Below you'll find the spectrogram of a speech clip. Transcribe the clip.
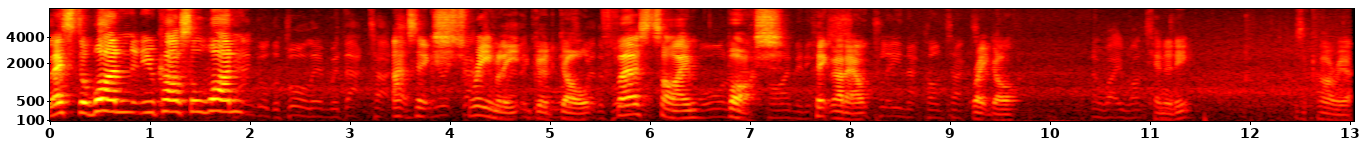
Leicester 1, Newcastle 1. That's an extremely good goal. First time, Bosch. Pick that out. Great goal. Kennedy. Zakaria.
